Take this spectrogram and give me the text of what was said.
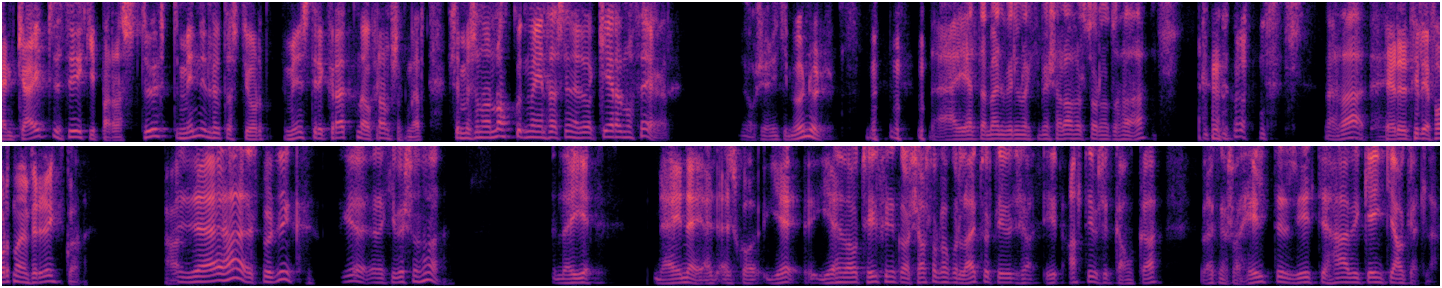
En gætu þið ekki bara stutt minnihlutastjórn minstri grætna og framsóknar sem er svona nokkurn veginn það sem eru að gera nú þegar? Já, sér ekki munur. Nei, ég held að menn viljum ekki missa ráðarstjórn út á það. Það, Eru þið til í að forna þeim fyrir einhvað? nei, það er spurning. Ég er ekki viss um það. Nei, ég, nei, nei, en, en sko, ég, ég hef á tilfinningu að sjálfstaflokkur lætur allt yfir sig ganga vegna svo heildir liti hafi gengið ágætlega.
